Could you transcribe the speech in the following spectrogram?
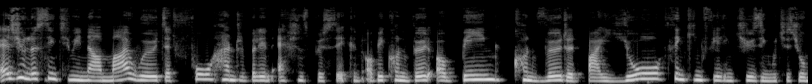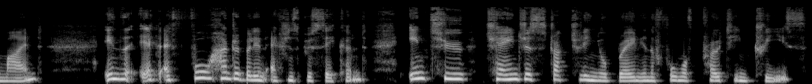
as you're listening to me now, my words at 400 billion actions per second are, be convert, are being converted by your thinking, feeling, choosing, which is your mind, in the, at, at 400 billion actions per second into changes structurally in your brain in the form of protein trees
